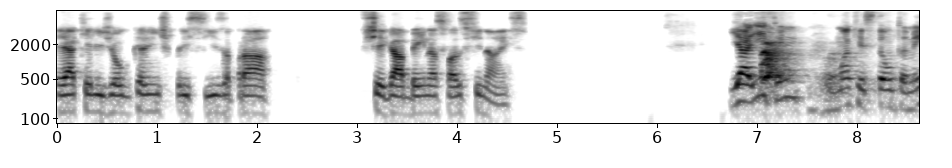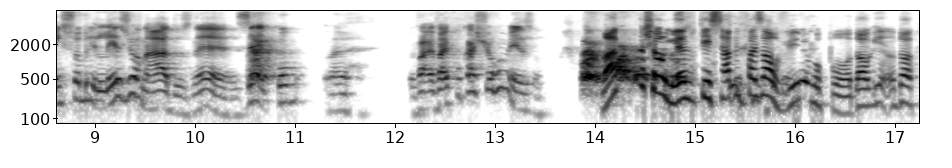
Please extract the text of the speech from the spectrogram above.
é aquele jogo que a gente precisa para chegar bem nas fases finais. E aí tem uma questão também sobre lesionados, né? Zé, como. É, vai, vai com o cachorro mesmo. Vai com o cachorro mesmo, quem sabe faz ao vivo, pô. Dog, dog,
